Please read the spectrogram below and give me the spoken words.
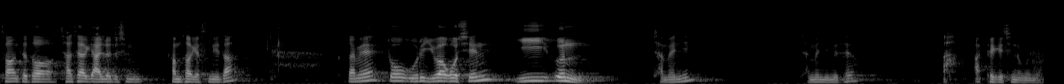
저한테 더 자세하게 알려주시면 감사하겠습니다. 그 다음에 또 우리 유학 오신 이은 자매님, 자매님이세요? 아 앞에 계시는군요.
